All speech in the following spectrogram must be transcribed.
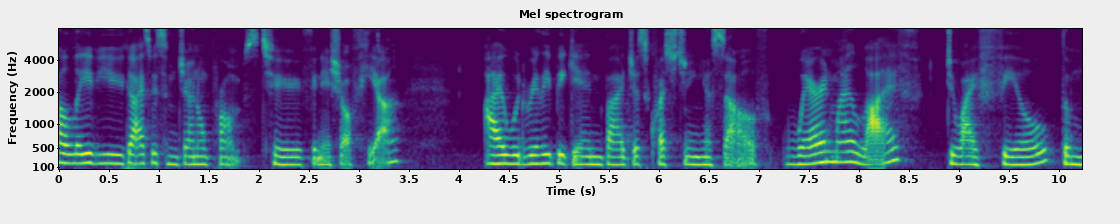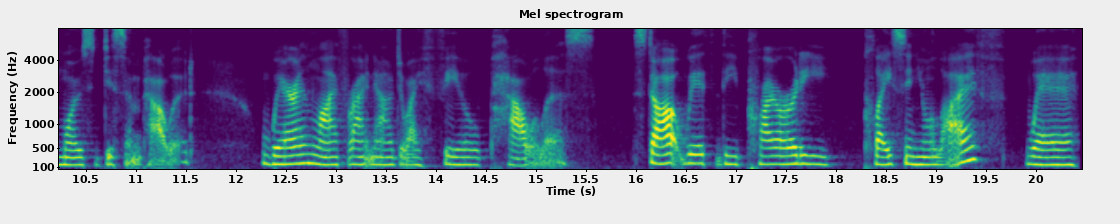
I'll leave you guys with some journal prompts to finish off here. I would really begin by just questioning yourself where in my life do I feel the most disempowered? Where in life right now do I feel powerless? Start with the priority place in your life where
